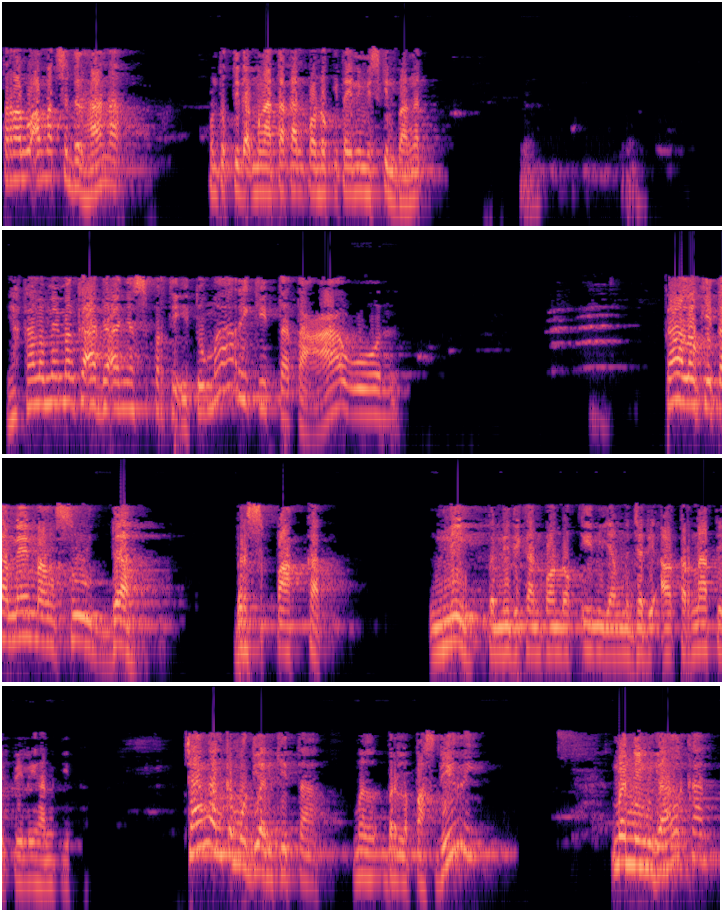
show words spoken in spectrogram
terlalu amat sederhana untuk tidak mengatakan pondok kita ini miskin banget. Ya kalau memang keadaannya seperti itu, mari kita ta'awun. Kalau kita memang sudah bersepakat nih pendidikan pondok ini yang menjadi alternatif pilihan kita. Jangan kemudian kita berlepas diri, meninggalkan.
